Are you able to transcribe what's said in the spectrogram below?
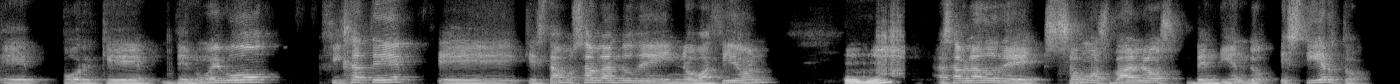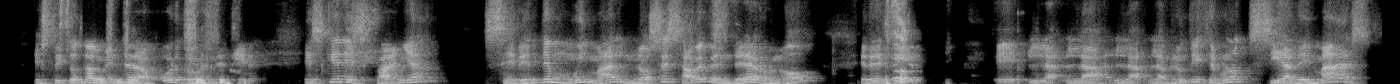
Eh, porque, de nuevo, fíjate eh, que estamos hablando de innovación. Has hablado de somos valos vendiendo. Es cierto, estoy totalmente de acuerdo. Es decir, es que en España se vende muy mal, no se sabe vender, ¿no? Es decir, eh, la, la pregunta dice, bueno, si además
